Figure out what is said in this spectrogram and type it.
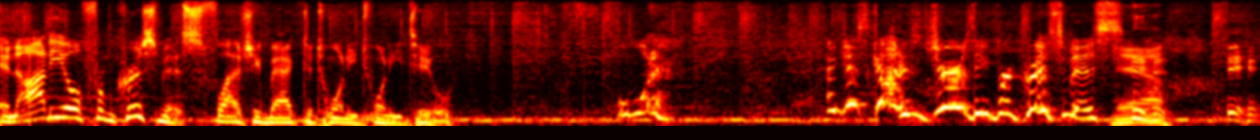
An audio from Christmas flashing back to 2022. What? I just got his jersey for Christmas. Yeah.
